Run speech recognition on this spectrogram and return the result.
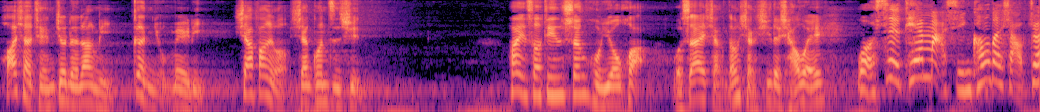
花小钱就能让你更有魅力。下方有相关资讯。欢迎收听生活优化，我是爱想东想西的乔维，我是天马行空的小娟。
